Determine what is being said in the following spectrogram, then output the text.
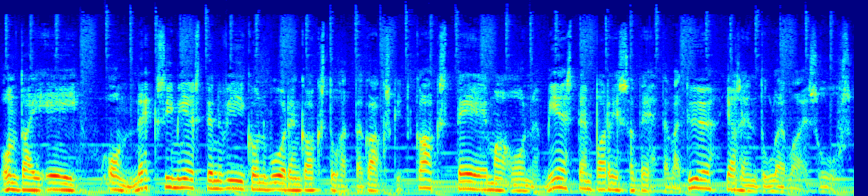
On tai ei, onneksi miesten viikon vuoden 2022 teema on miesten parissa tehtävä työ ja sen tulevaisuus.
